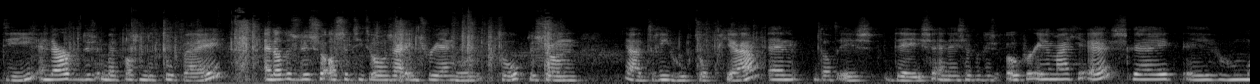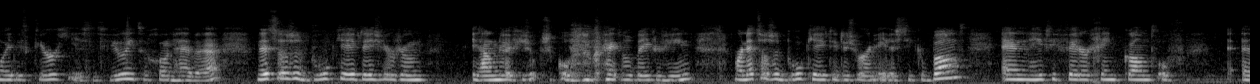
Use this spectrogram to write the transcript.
die. En daar heb ik dus een bijpassende top bij. En dat is dus zoals de titel al zei een triangle top. Dus zo'n ja, driehoektopje. En dat is deze. En deze heb ik dus ook weer in een maatje S. Kijk even hoe mooi dit kleurtje is. Dit wil je toch gewoon hebben. Net zoals het broekje heeft deze weer zo'n... Ik hou nu even op zijn kop, dan kan je het wat beter zien. Maar net zoals het broekje heeft hij dus weer een elastieke band. En heeft hij verder geen kant of uh,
